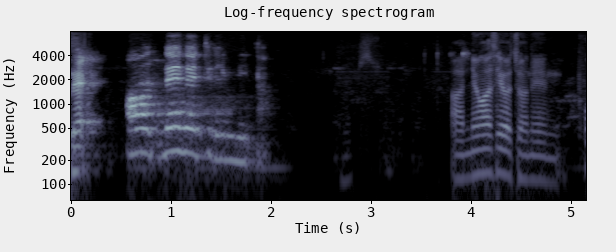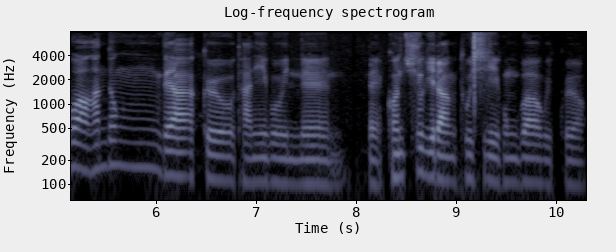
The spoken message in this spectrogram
네, 어, 네네, 들립니다. 아, 안녕하세요. 저는 포항 한동대학교 다니고 있는 네, 건축이랑 도시 공부하고 있고요.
